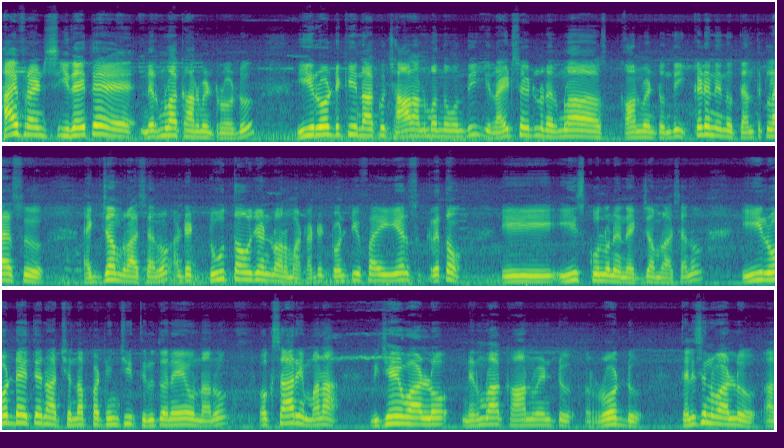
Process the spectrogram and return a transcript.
హాయ్ ఫ్రెండ్స్ ఇదైతే నిర్మలా కాన్వెంట్ రోడ్డు. ఈ రోడ్డుకి నాకు చాలా అనుబంధం ఉంది. ఈ రైట్ సైడ్లో నిర్మలా కాన్వెంట్ ఉంది. ఇక్కడే నేను టెన్త్ క్లాస్ ఎగ్జామ్ రాశాను. అంటే టూ థౌజండ్లో అనమాట అంటే ట్వంటీ ఫైవ్ ఇయర్స్ క్రితం ఈ ఈ స్కూల్లో నేను ఎగ్జామ్ రాశాను. ఈ రోడ్డు అయితే నా చిన్నప్పటి నుంచి తిరుగుతూనే ఉన్నాను. ఒకసారి మన విజయవాడలో నిర్మలా కాన్వెంట్ రోడ్డు తెలిసిన వాళ్ళు ఆ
